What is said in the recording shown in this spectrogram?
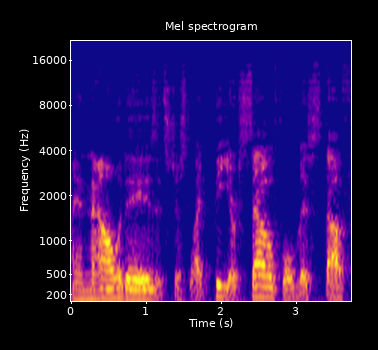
And nowadays it's just like be yourself, all this stuff.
